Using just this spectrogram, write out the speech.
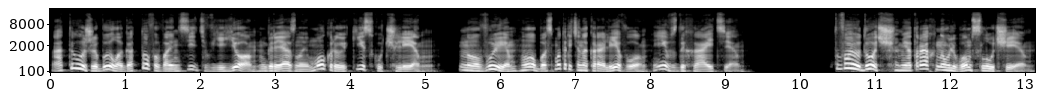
а ты уже было готов вонзить в ее грязную мокрую киску член. Но вы оба смотрите на королеву и вздыхаете. Твою дочь я трахну в любом случае.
